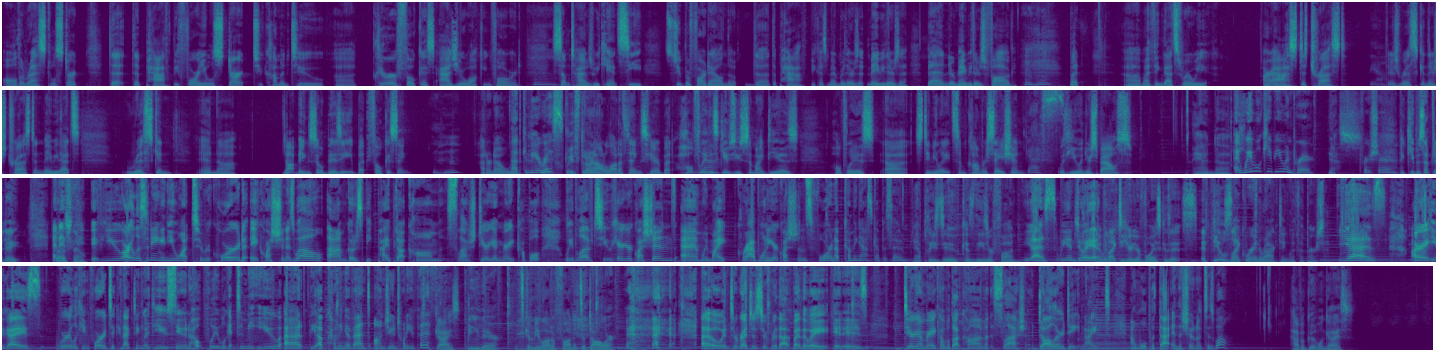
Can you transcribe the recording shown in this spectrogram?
all the rest will start the the path before you will start to come into uh, clearer focus as you're walking forward. Sometimes we can't see super far down the, the the path because remember there's a maybe there's a bend or maybe there's fog. But um, I think that's where we are asked to trust. yeah. There's risk and there's trust, and maybe that's risk and and uh, not being so busy but focusing. Mm-hmm. I don't know. We- That can be a we- risk. We've thrown Yeah. out a lot of things here, but hopefully this gives you some ideas. Hopefully this uh, stimulates some conversation Yes. with you and your spouse. And uh, And we will keep you in prayer yes, for sure. and keep us up to date. And Let if us know. if you are listening and you want to record a question as well, um, go to speakpipe.com slash dear young married couple. We'd love to hear your questions and we might grab one of your questions for an upcoming Ask episode. Yeah, please do because these are fun, Yes, we enjoy it. and we like to hear your voice because it's it feels like we're interacting with a person. Yes. All right, you guys. We're looking forward to connecting with you soon. Hopefully, we'll get to meet you at the upcoming event on June 25th. Guys, be there. It's gonna be a lot of fun. It's a dollar. Uh, oh, and to register for that, by the way, it is dearyoungmarriedcouple.com slash dollar date night. And we'll put that in the show notes as well. Have a good one, guys.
